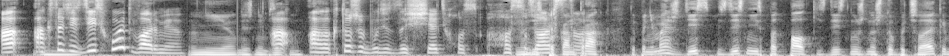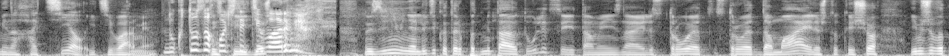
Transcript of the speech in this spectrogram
А, а кстати, здесь ходят в армию? Нет, здесь не А, обязательно. а кто же будет защищать хос- Ну, здесь по государство? контракту. Ты понимаешь, здесь, здесь не из-под палки. Здесь нужно, чтобы человек именно хотел идти в армию. Ну кто захочет идти идёшь- в армию? Ну, извини меня, люди, которые подметают улицы и там, я не знаю, или строят, строят дома или что-то еще, им же вот,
